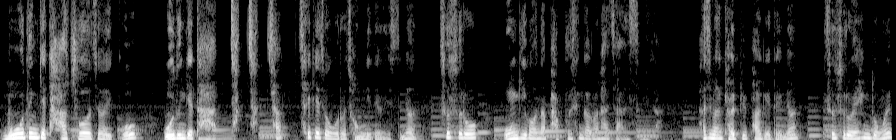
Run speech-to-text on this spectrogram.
모든 게 다 주어져 있고 모든 게 다 착착착 체계적으로 정리되어 있으면 스스로 옮기거나 바꿀 생각을 하지 않습니다. 하지만 결핍하게 되면 스스로의 행동을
